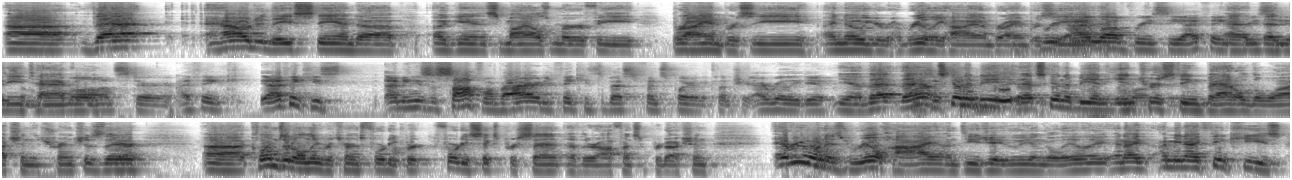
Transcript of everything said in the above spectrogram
Uh, that how do they stand up against Myles Murphy, Bryan Bresee? I know you're really high on Bryan Bresee. I love Bresee. I think At- at is a tackle. monster. I think I think he's. I mean, he's a sophomore, but I already think he's the best defense player in the country. I really do. Yeah, that that's going to be that's going to be an interesting battle to watch in the trenches there. Uh, Clemson only returns 46 percent of their offensive production. Everyone is real high on DJ Uiagalelei, and I I mean I think he's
